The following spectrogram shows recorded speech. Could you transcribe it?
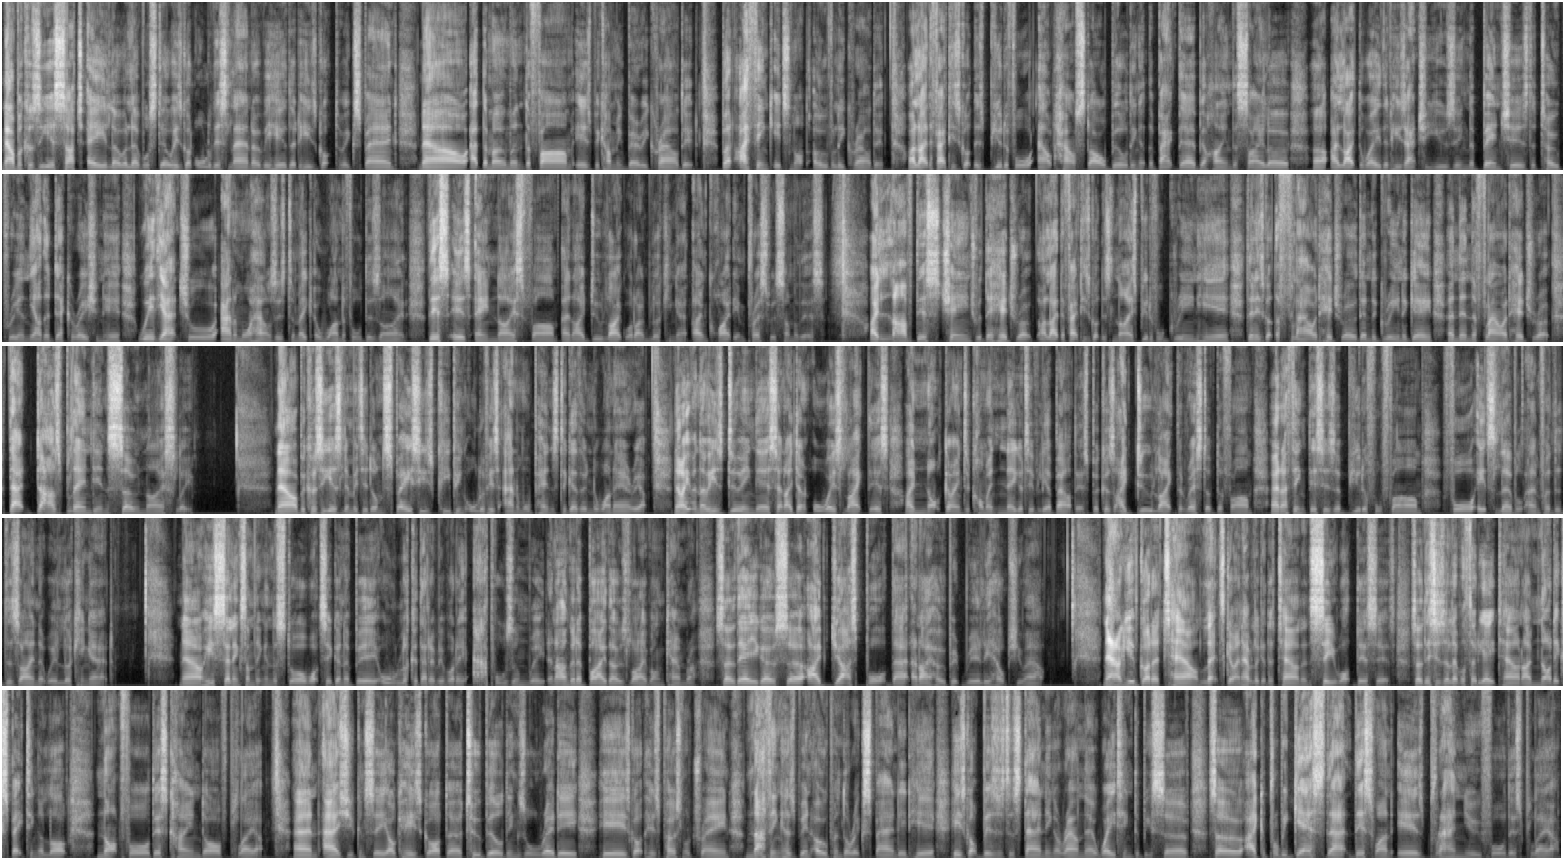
now, because he is such a lower level still, he's got all of this land over here that he's got to expand. Now, at the moment, the farm is becoming very crowded, but I think it's not overly crowded. I like the fact he's got this beautiful outhouse style building at the back there behind the silo. Uh, I like the way that he's actually using the benches, the topiary, and the other decoration here with the actual animal houses to make a wonderful design. This is a nice farm, and I do like what I'm looking at. I'm quite impressed with some of this. I love this change with the hedgerow. I like the fact he's got this nice beautiful green here, then he's got the flowered hedgerow, then the green again, and then the flowered hedgerow. That does blend in so nicely. Now, because he is limited on space, he's keeping all of his animal pens together into one area. Now, even though he's doing this, and I don't always like this, I'm not going to comment negatively about this because I do like the rest of the farm, and I think this is a beautiful farm for its level and for the design that we're looking at. Now he's selling something in the store. What's it going to be? Oh, look at that, everybody. Apples and wheat. And I'm going to buy those live on camera. So there you go, sir. I've just bought that and I hope it really helps you out. Now you've got a town. Let's go and have a look at the town and see what this is. So this is a level 38 town. I'm not expecting a lot, not for this kind of player. And as you can see, okay, he's got uh, two buildings already. He's got his personal train. Nothing has been opened or expanded here. He's got visitors standing around there waiting to be served. So I could probably guess that this one is brand new for this player.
